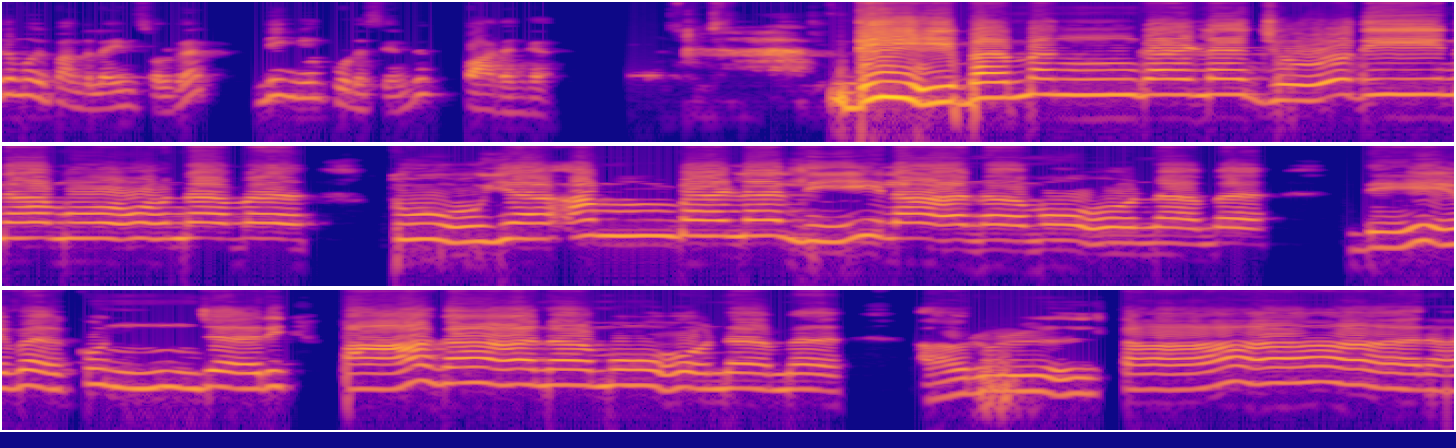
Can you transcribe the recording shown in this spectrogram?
திரும்ப இப்ப அந்த லைன் சொல்றேன். நீங்களும் கூட சேர்ந்து பாடுங்க. தீபமங்கள ஜோதி நமோ நம தூய அம்பள லீலா நமோ நம தேவ குஞ்சரி பாகா நமோ நம அருள் தாராய்.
